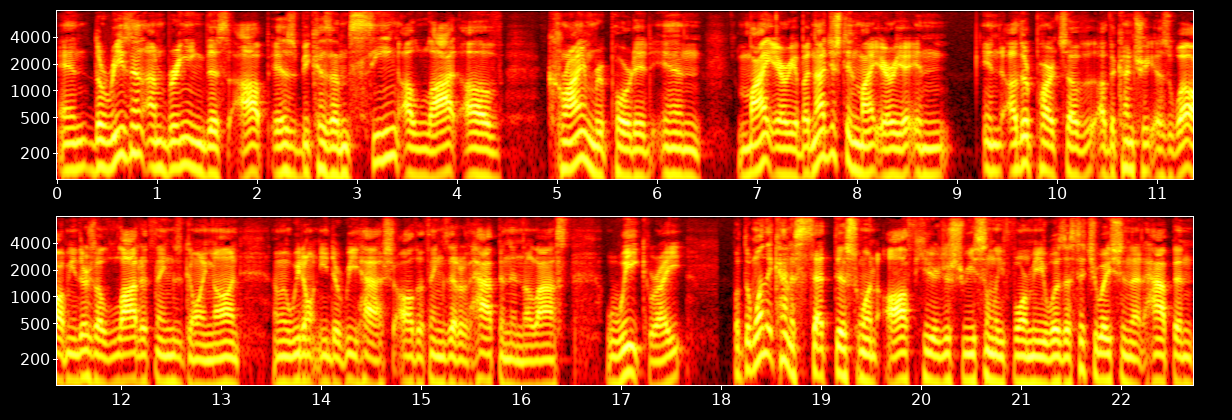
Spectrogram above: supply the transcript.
And the reason I'm bringing this up is because I'm seeing a lot of crime reported in my area, but not just in my area, in in other parts of, of the country as well. I mean, there's a lot of things going on. I mean, we don't need to rehash all the things that have happened in the last week, right? But the one that kind of set this one off here just recently for me was a situation that happened,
